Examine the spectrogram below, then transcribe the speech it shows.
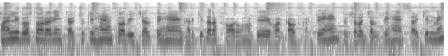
फाइनली दोस्तों रनिंग कर चुके हैं तो अभी चलते हैं घर की तरफ़ और वहाँ पे वर्कआउट करते हैं। तो चलो चलते हैं साइकिल में।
